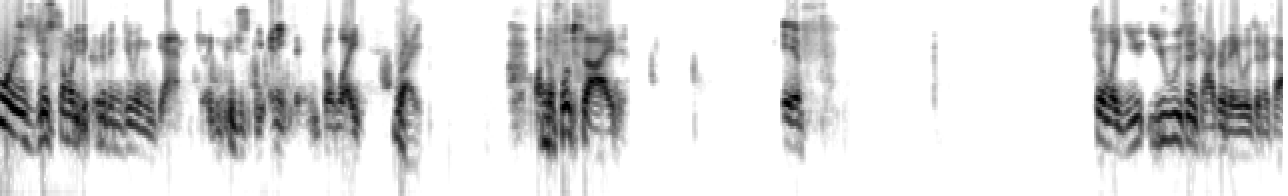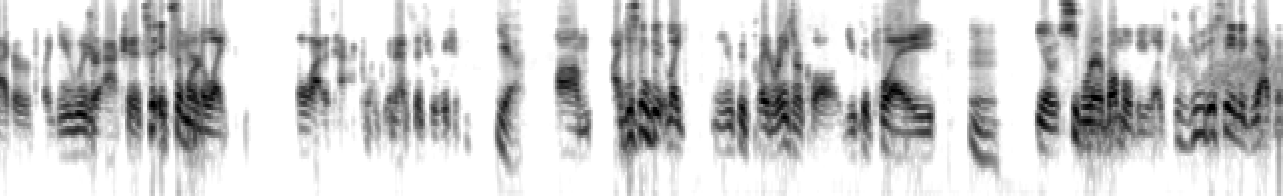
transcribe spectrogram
or is just somebody that could have been doing damage. Like, it could just be anything. But like, right on the flip side, if so, like you you lose an attacker, they lose an attacker. Like you lose your action. It's it's similar to like a lot of attack, like in that situation. Yeah. Um, I just think that like you could play Razor Claw, you could play, mm. you know, Super Rare Bumblebee, like to do the same exact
